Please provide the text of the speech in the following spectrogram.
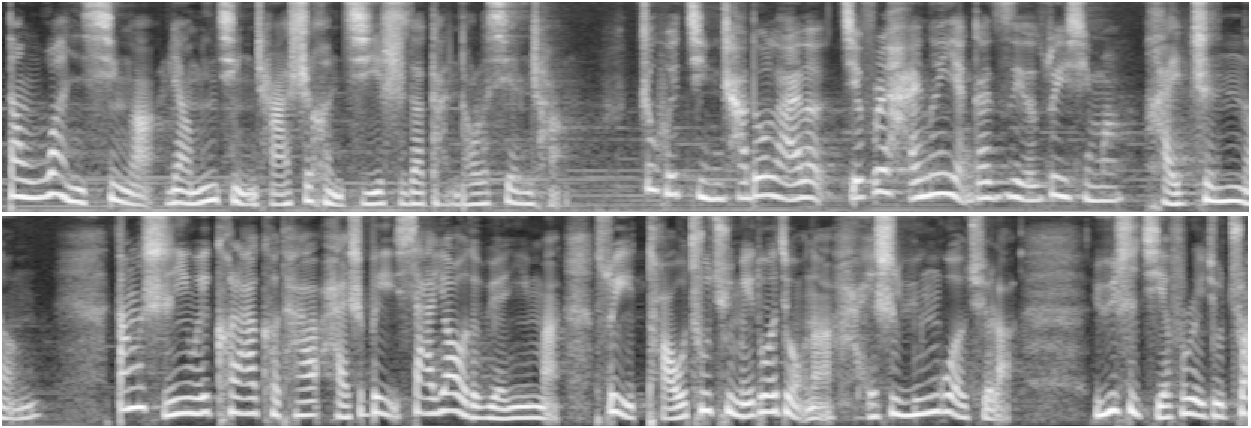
但万幸啊，两名警察是很及时的赶到了现场。这回警察都来了，杰弗瑞还能掩盖自己的罪行吗？还真能。当时因为克拉克他还是被下药的原因嘛，所以逃出去没多久呢，还是晕过去了。于是杰弗瑞就抓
